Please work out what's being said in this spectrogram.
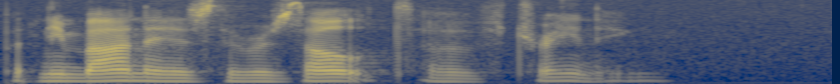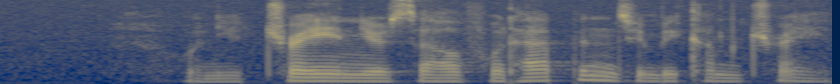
But Nibbana is the result of training. When you train yourself, what happens? You become trained.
